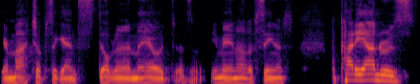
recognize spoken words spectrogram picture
your matchups against Dublin and Mayo. You may not have seen it. But Paddy Andrews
